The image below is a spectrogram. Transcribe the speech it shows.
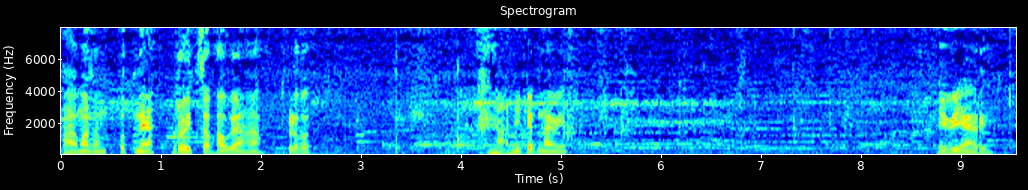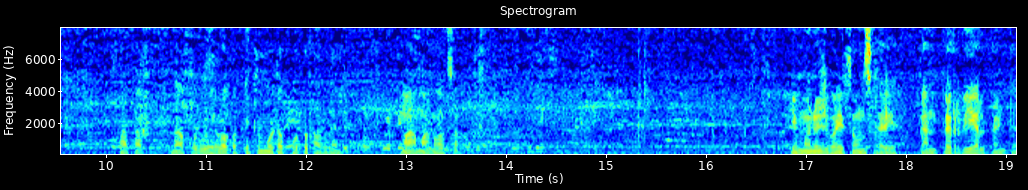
हा माझा पुतण्या. रोहितचा भाऊ आहे हा. इकडे बघ. अनिकेत नावे हे विहार आहे आता दाखवतो. हे बघा किती मोठा फोटो काढलाय. महामानवाचा. हे मनोजभाई संसारे पॅन्थर रिअल पॅन्थर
